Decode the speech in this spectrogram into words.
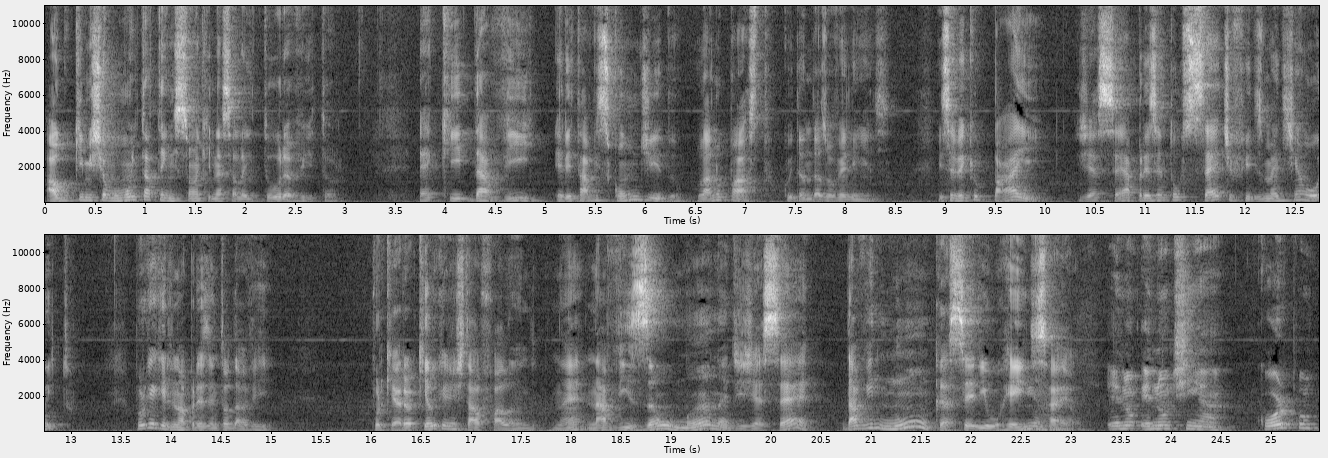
Algo que me chamou muita atenção aqui nessa leitura, Vitor, é que Davi, ele estava escondido lá no pasto, cuidando das ovelhinhas. E você vê que o pai, Jessé, apresentou sete filhos, mas ele tinha oito. Por que, que ele não apresentou Davi? Porque era aquilo que a gente estava falando, né? Na visão humana de Jessé, Davi nunca seria o rei de Israel. Ele não, ele não tinha corpo,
